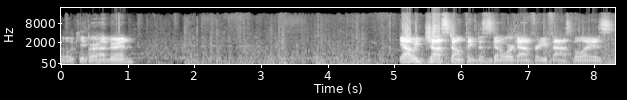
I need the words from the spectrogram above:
We'll keep our 100. Yeah, we just don't think this is gonna work out for you fast boys.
